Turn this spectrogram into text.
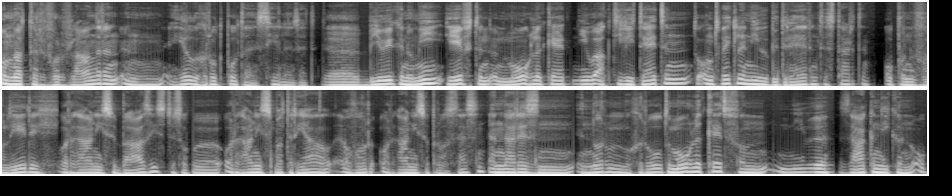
Omdat er voor Vlaanderen een heel groot potentieel in zit. De bio-economie geeft een, een, mogelijkheid nieuwe activiteiten te ontwikkelen, nieuwe bedrijven te starten. Op een volledig organische basis, dus op uh, organisch materiaal en voor organische processen. En daar is een enorm grote mogelijkheid van nieuwe zaken die kunnen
